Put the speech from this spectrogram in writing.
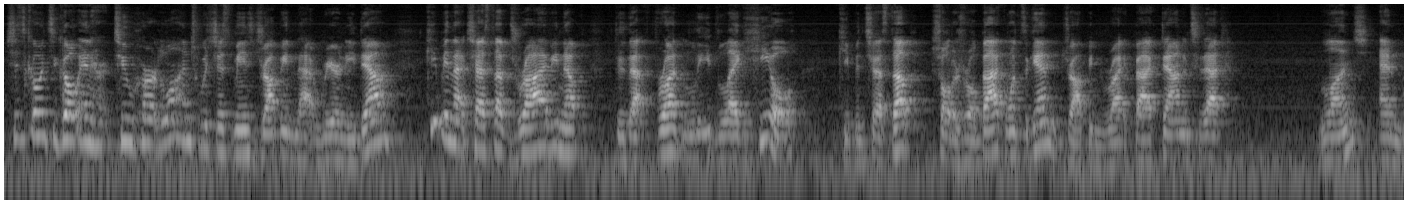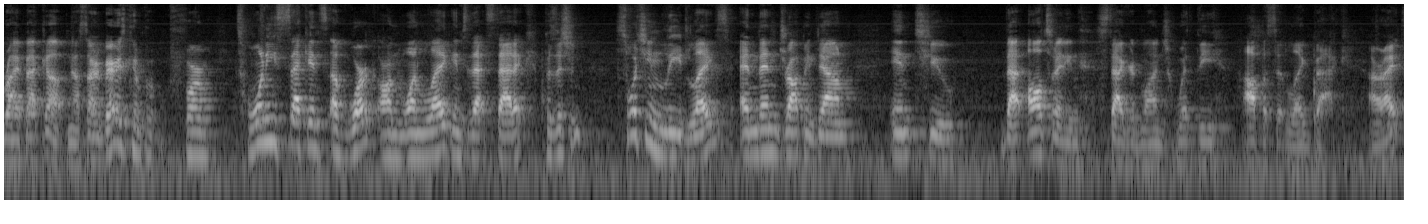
she's going to go into her lunge, which just means dropping that rear knee down, keeping that chest up, driving up through that front lead leg heel, Keeping chest up, shoulders roll back. Once again, dropping right back down into that lunge and right back up. Now, Sergeant Barry's can perform 20 seconds of work on one leg into that static position. switching lead legs, and then dropping down into that alternating staggered lunge with the opposite leg back. All right,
